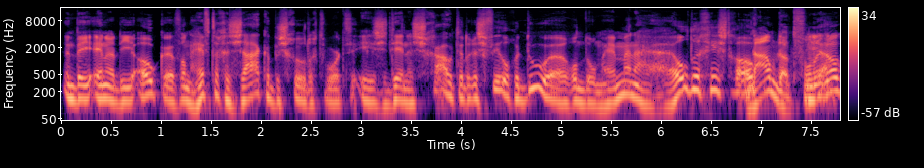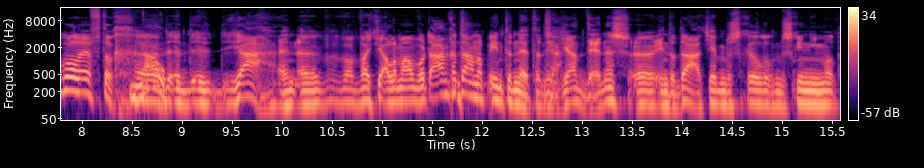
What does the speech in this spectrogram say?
Een BN'er die ook eh, van heftige zaken beschuldigd wordt is Dennis Schouten. Er is veel gedoe eh, rondom hem en hij huilde gisteren ook. Nou, dat vond Ja. ik ook wel heftig. Eh, Nou. ja, en wa- wat je allemaal wordt aangedaan op internet. Dan denk ik, ja, Dennis, eh, inderdaad, je hebt beschuldigd misschien iemand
